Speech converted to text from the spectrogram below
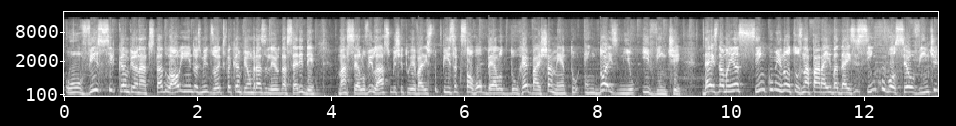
o vice-campeonato estadual e em 2018 foi campeão brasileiro da Série D. Marcelo Vilar substitui Evaristo Pisa, que salvou Belo do rebaixamento em 2020. 10 da manhã, 5 minutos na Paraíba 10 e 5. Você ouvinte,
